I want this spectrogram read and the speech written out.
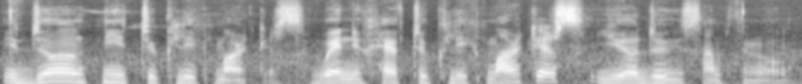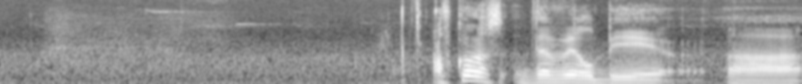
You don't need to click markers. When you have to click markers, you are doing something wrong. Of course, there will be uh,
